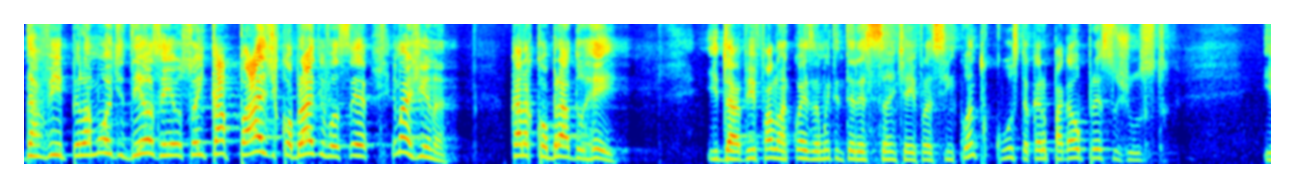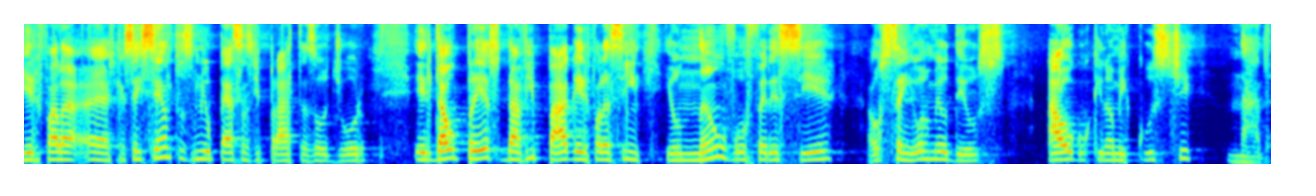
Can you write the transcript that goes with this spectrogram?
Davi, pelo amor de Deus, rei, eu sou incapaz de cobrar de você. Imagina, o cara cobrar do rei. E Davi fala uma coisa muito interessante aí, fala assim, quanto custa? Eu quero pagar o preço justo. E ele fala, é, acho que é 600 mil peças de pratas ou de ouro ele dá o preço, Davi paga, ele fala assim: Eu não vou oferecer ao Senhor meu Deus algo que não me custe nada.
